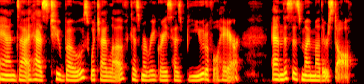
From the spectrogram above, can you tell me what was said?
and uh, it has two bows, which I love because Marie Grace has beautiful hair. And this is my mother's doll.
